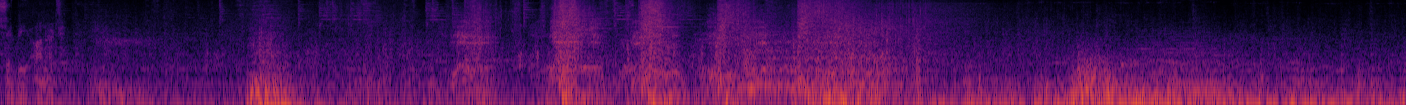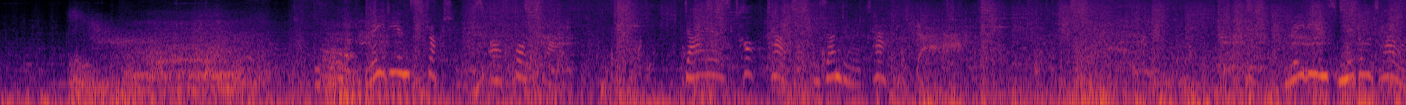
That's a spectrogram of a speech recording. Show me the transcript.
should be honored. Radiant structures are fortified. Dire's top tower is under attack. Radiant's middle tower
